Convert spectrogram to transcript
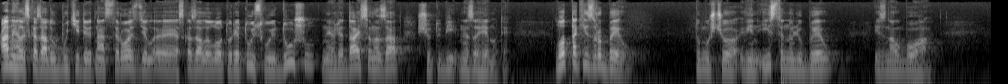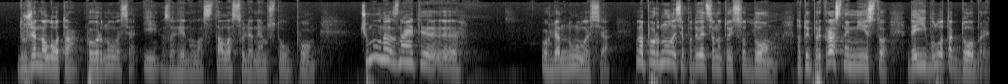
ангели сказали в буті 19 розділ, е, сказали Лоту, рятуй свою душу, не оглядайся назад, щоб тобі не загинути. Лот так і зробив, тому що він істинно любив і знав Бога. Дружина Лота повернулася і загинула, стала соляним стовпом. Чому вона, знаєте, е, оглянулася? Вона повернулася подивитися на той Содом, на той прекрасне місто, де їй було так добре.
